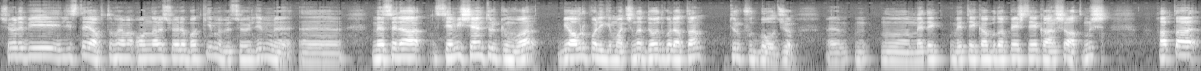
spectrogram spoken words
Şöyle bir liste yaptım. Hemen onlara şöyle bakayım mı, bir söyleyeyim mi? E, mesela Semih Şentürk'ün var. Bir Avrupa Ligi maçında 4 gol atan Türk futbolcu. E, MTK Budapeşte'ye karşı atmış. Hatta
